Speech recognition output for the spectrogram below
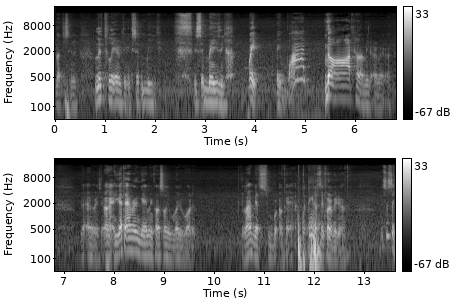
Not just anything. Literally everything except me. It's amazing. Wait, wait, what? No, tell me. No, no. Amazing. Okay, you get to every game and console when you want it. Your life gets... Okay, I think that's it for the video. This is a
